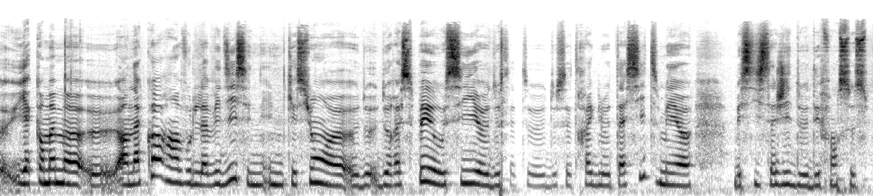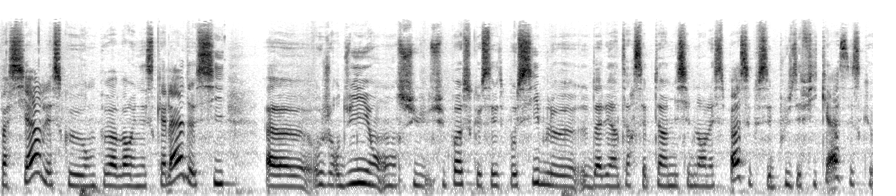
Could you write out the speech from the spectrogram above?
euh, il y a quand même euh, un accord, hein, vous l'avez dit, c'est une, question de, respect aussi de cette, de cette règle tacite. Mais, mais s'il s'agit de défense spatiale, est-ce qu'on peut avoir une escalade Si aujourd'hui on suppose que c'est possible d'aller intercepter un missile dans l'espace et que c'est plus efficace, est-ce que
